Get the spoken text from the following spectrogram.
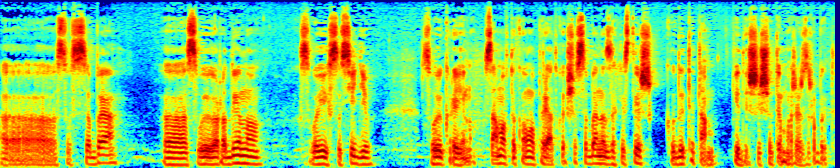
е, себе, е, свою родину, своїх сусідів, свою країну. Саме в такому порядку. Якщо себе не захистиш, куди ти там підеш і що ти можеш зробити?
